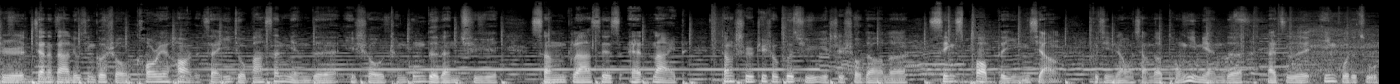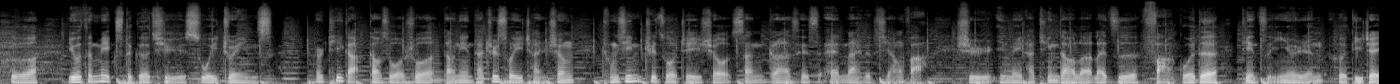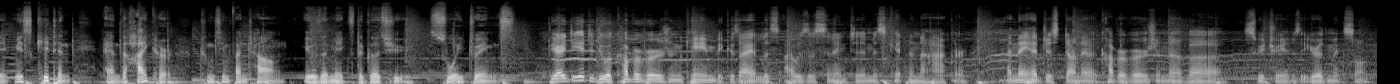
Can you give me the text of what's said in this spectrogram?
是加拿大流行歌手 Corey Hart 在一九八三年的一首成功的单曲《Sunglasses at Night》。当时这首歌曲也是受到了 synth pop 的影响，不禁让我想到同一年的来自英国的组合 Youth Mix 的歌曲 Sweet Dreams。而 Tiga 告诉我说，当年他之所以产生重新制作这一首《Sunglasses at Night》的想法，是因为他听到了来自法国的电子音乐人和 DJ Miss Kittin and the Hacker 重新翻唱 u s e Mix 的歌曲《Sweet Dreams》。The idea to do a cover version came because I, list, I was listening to Miss Kittin and the Hacker, and they had just done a cover version of uh, Sweet Dreams, the Eurythmics song.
